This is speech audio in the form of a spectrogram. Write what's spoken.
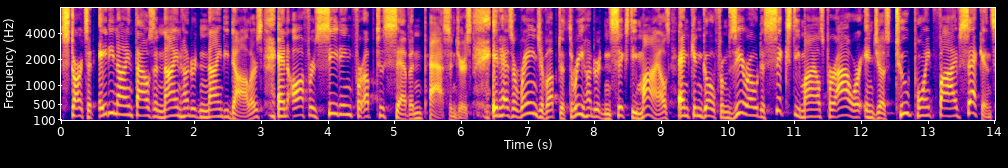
starts at $89,990 and offers seating for up to seven passengers. It has a range of up to 360 miles and can go from 0 to 60 miles per hour in just 2.5 seconds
